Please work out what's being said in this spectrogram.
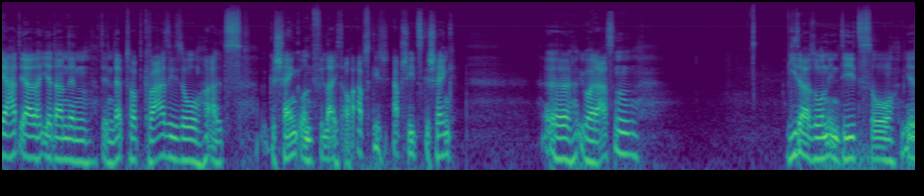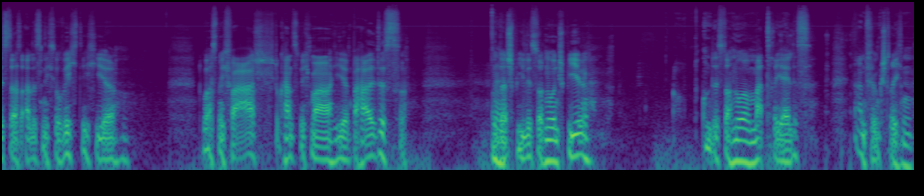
er hat ja ihr dann den, den Laptop quasi so als Geschenk und vielleicht auch Abschi Abschiedsgeschenk äh, überlassen. Wieder so ein Indiz, so, mir ist das alles nicht so wichtig hier. Du hast mich verarscht, du kannst mich mal hier behaltest. Und Ja. das Spiel ist doch nur ein Spiel. Und ist doch nur materielles, in Anführungsstrichen.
